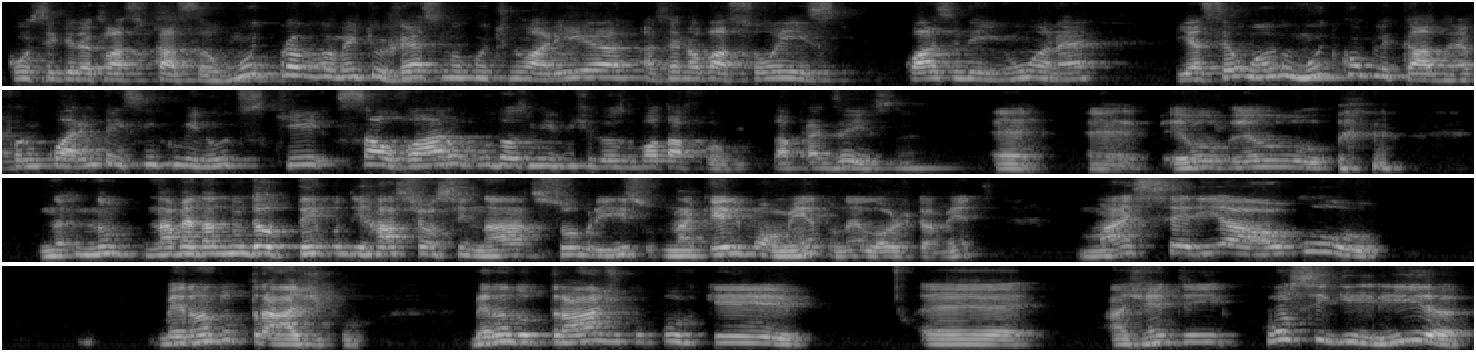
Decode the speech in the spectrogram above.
conseguido a classificação? Muito provavelmente o Gerson não continuaria, as renovações quase nenhuma, né? Ia ser um ano muito complicado, né? Foram 45 minutos que salvaram o 2022 do Botafogo. Dá para dizer isso, né? É, é eu, eu na verdade, não deu tempo de raciocinar sobre isso naquele momento, né? Logicamente, mas seria algo beirando trágico. Beirando trágico porque é, a gente conseguiria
